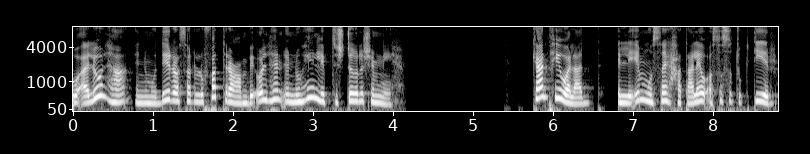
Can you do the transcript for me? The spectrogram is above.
وقالوا لها إن مديرها صار له فترة عم بيقولهن إنه هي اللي بتشتغلش منيح. كان في ولد اللي أمه صيحت عليه وقصصته كتير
